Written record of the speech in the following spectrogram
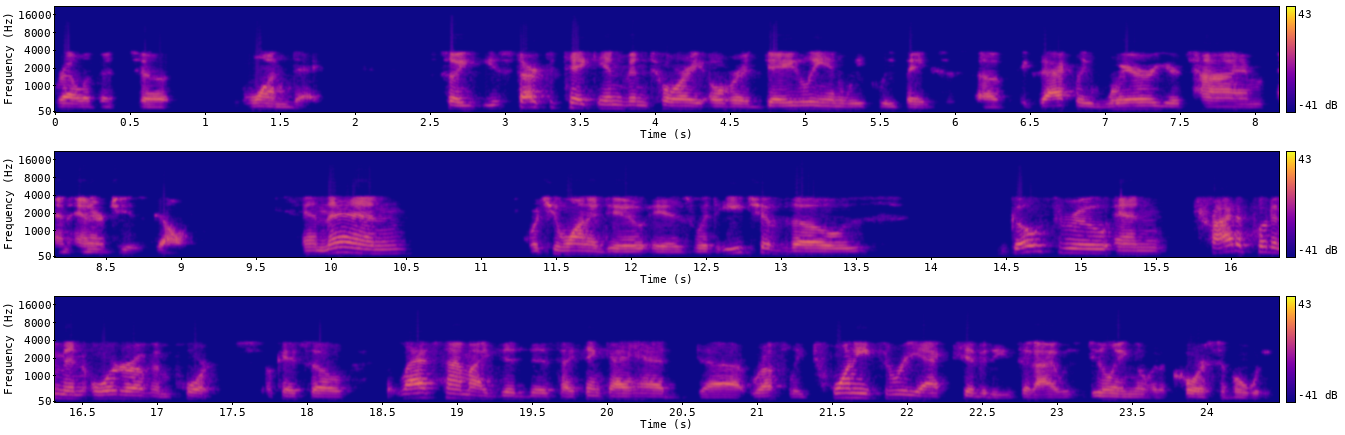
relevant to one day. So you start to take inventory over a daily and weekly basis of exactly where your time and energy is going. And then what you want to do is with each of those, go through and try to put them in order of importance. Okay, so last time I did this, I think I had uh, roughly 23 activities that I was doing over the course of a week.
